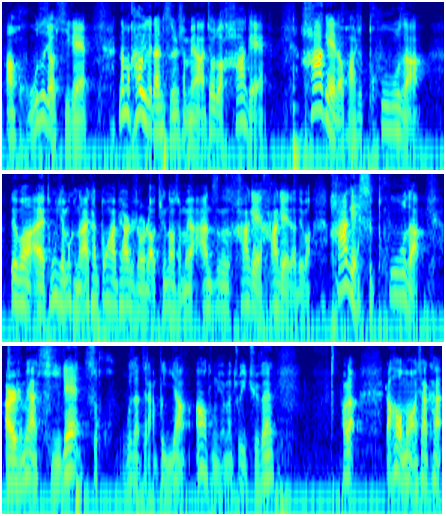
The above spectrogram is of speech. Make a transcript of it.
啊，胡子叫膝盖。那么还有一个单词是什么呀？叫做哈盖，哈盖的话是秃子，对吧？哎，同学们可能爱看动画片的时候老听到什么呀？啊，这个哈盖哈盖的，对吧？哈盖是秃子，而什么呀？膝盖是胡子，这俩不一样啊，同学们注意区分。好了，然后我们往下看。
